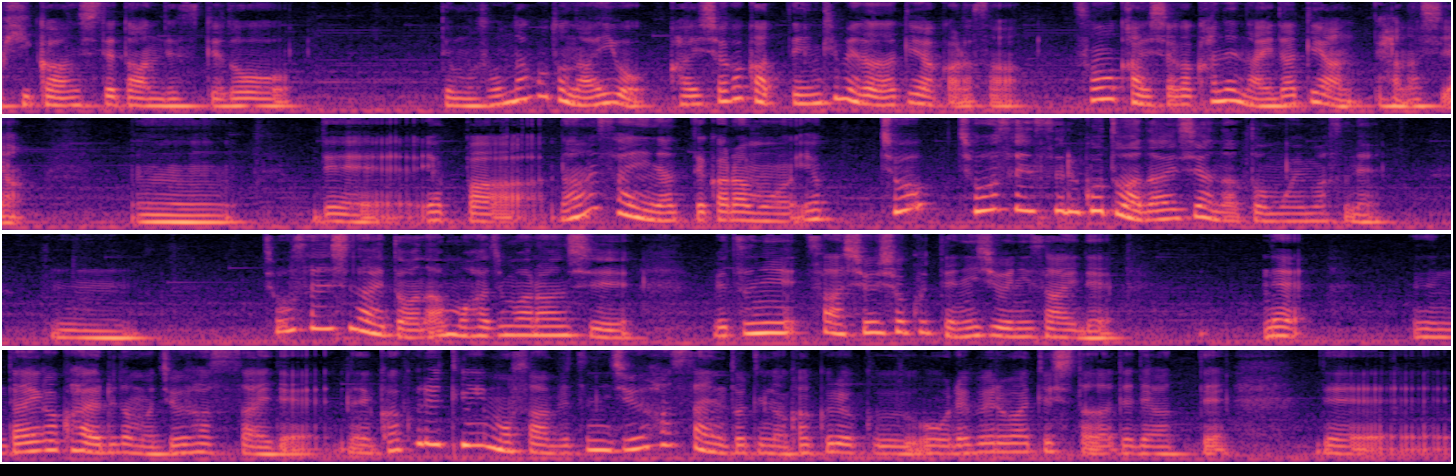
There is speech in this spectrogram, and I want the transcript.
悲観してたんですけどでもそんなことないよ。会社が勝手に決めただけやからさ。その会社が金ないだけやんって話やん。うん。でやっぱ何歳になってからもや挑戦することは大事やなと思いますね。うん。挑戦しないとは何も始まらんし別にさ就職って22歳でね。大学入るのも18歳で。で学歴もさ別に18歳の時の学力をレベル分けしただけであって。で、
